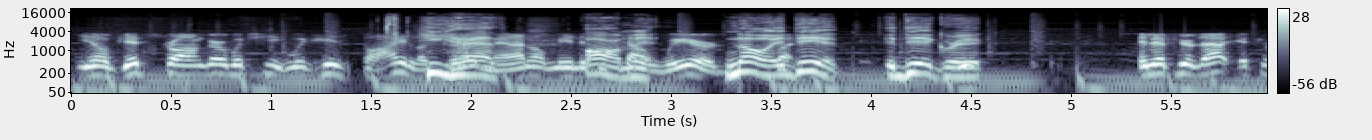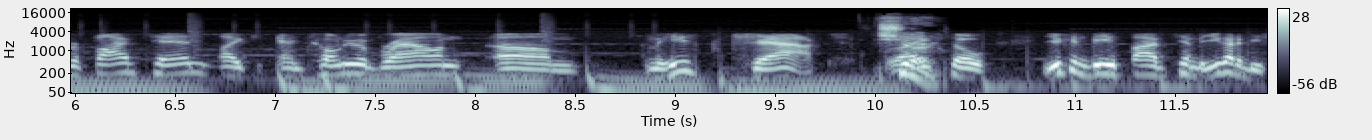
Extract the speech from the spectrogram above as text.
you know get stronger, which he with his body looks he good, had. man. I don't mean to oh sound man, weird. No, it did. It did, Greg. And if you're that, if you're five ten, like Antonio Brown, um, I mean he's jacked, Sure. right? So you can be five ten, but you got to be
